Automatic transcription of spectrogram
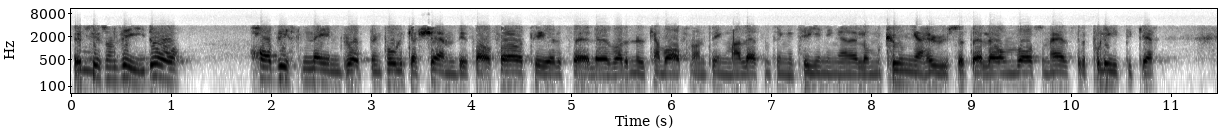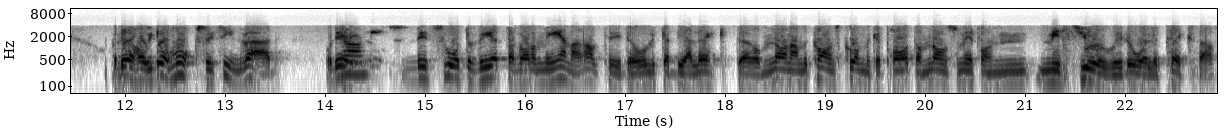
Det är precis som vi då har viss name dropping på olika kändisar och företeelser eller vad det nu kan vara för någonting. Man läser någonting i tidningen eller om kungahuset eller om vad som helst eller politiker. Och det har ju de också i sin värld. Och det, Ja. det är svårt att veta vad de menar alltid, och olika dialekter. Om någon amerikansk komiker pratar om någon som är från Missouri då, eller Texas.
